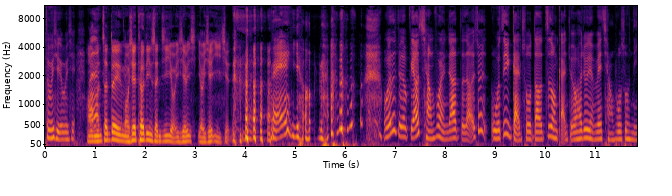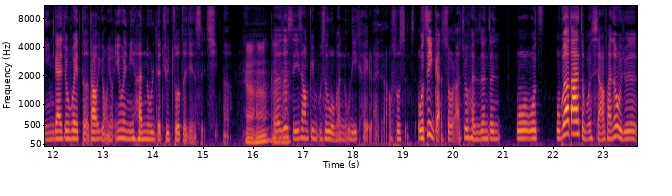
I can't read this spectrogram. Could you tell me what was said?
对不起，对不起。我们针对某些特定神机有一些有一些意见。没有啦，我是觉得不要强迫人家得到，就我自己感受到这种感觉的话，就有点被强迫说你应该就会得到拥有，因为你很努力的去做这件事情了。嗯哼，可是这实际上并不是我们努力可以来的。我说实，我自己感受了，就很认真。我我我不知道大家怎么想，反正我觉得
